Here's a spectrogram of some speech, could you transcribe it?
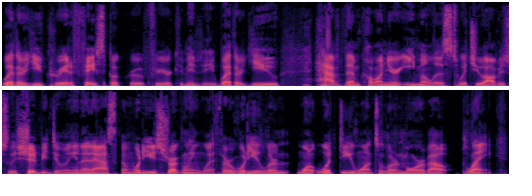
whether you create a Facebook group for your community, whether you have them come on your email list, which you obviously should be doing, and then ask them, what are you struggling with? Or what do you learn what what do you want to learn more about blank?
